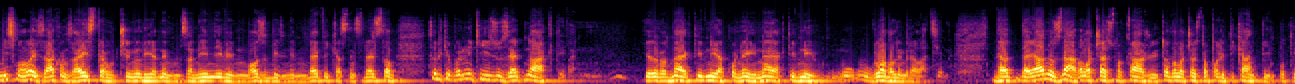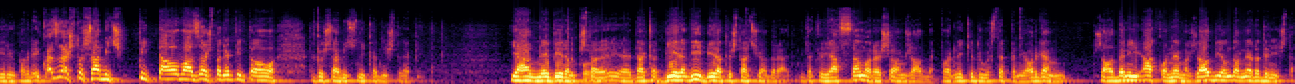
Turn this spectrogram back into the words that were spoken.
mi smo ovaj zakon zaista učinili jednim zanimljivim, ozbiljnim, efikasnim sredstvom. Srpski pornik je izuzetno aktivan jedan od najaktivnijih, ako ne i najaktivniji u, u globalnim relacijama. Da, da javno zna, vrlo često kažu i to vrlo često politikanti imputiraju, pa rekao, zašto Šabić pita ova, zašto ne pita ovo? Dakle, Šabić nikad ništa ne pita. Ja ne biram šta, dakle, bira, vi birate šta ću ja da radim. Dakle, ja samo rešavam žalbe. Povernik je drugostepeni organ žalbeni, ako nema žalbi, onda on ne radi ništa.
